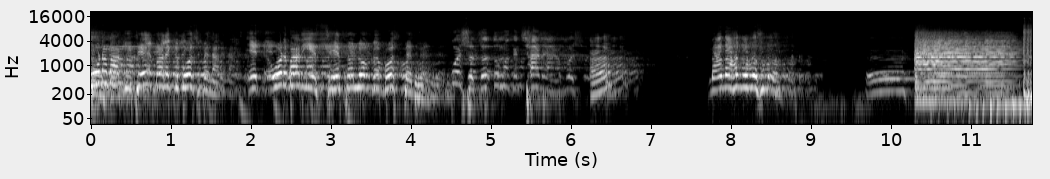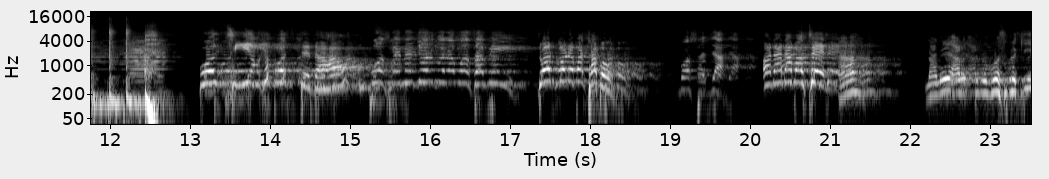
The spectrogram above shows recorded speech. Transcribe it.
কোন মাগিতে বলে কি বসবে না? ওর বাড়ি এসছে তো লোক বসতে দেবে। বসো তো তোমাকে ছাড়ে না বসো। হ্যাঁ? না না আমি বসবো না। বলছি আমাকে বসতে দাও। বসবে না জোর করে বসাবি। জোর করে বসাবো। বসা যা। ও নানা বসেন। হ্যাঁ? নানি আর তুমি বসবে কি?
